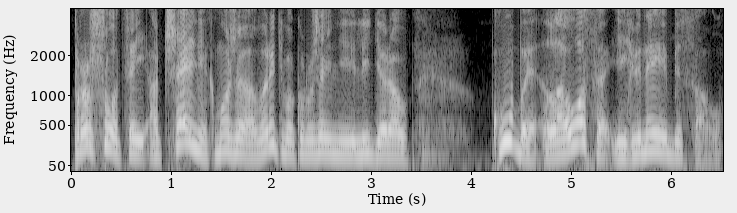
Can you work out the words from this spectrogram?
про що цей отчельник може говорити в окруженні лідерів Куби, Лаоса і Гвінеї Бісау.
